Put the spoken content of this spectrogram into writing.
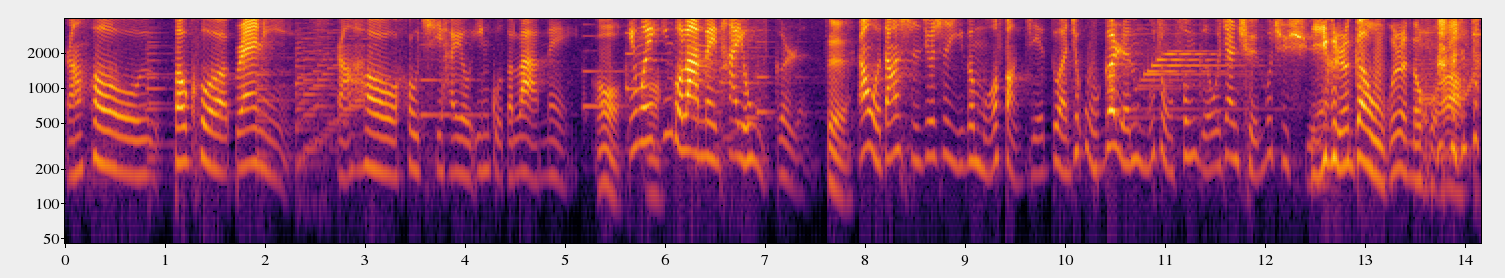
然后包括 Brandy，然后后期还有英国的辣妹。哦。因为英国辣妹她有五个人。对。然后我当时就是一个模仿阶段，就五个人五种风格，我竟然全部去学。一个人干五个人的活啊！对，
